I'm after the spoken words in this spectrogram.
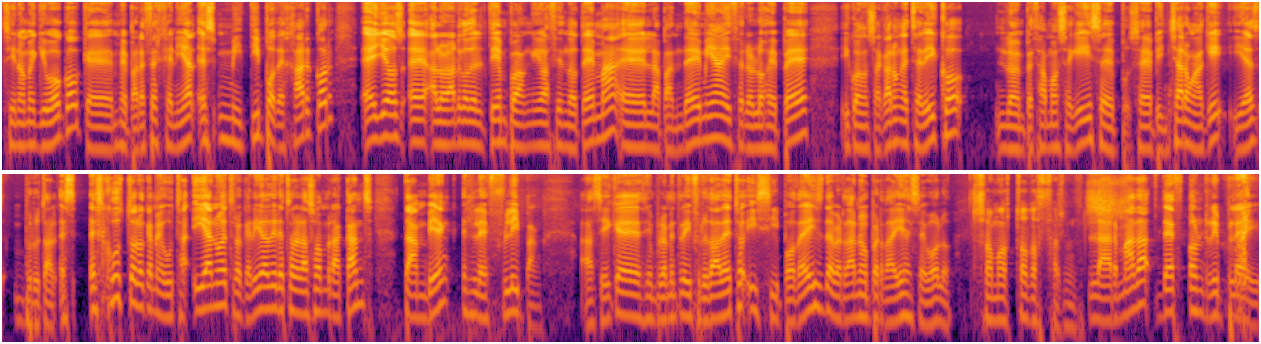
si no me equivoco, que me parece genial, es mi tipo de hardcore. Ellos eh, a lo largo del tiempo han ido haciendo temas, eh, la pandemia hicieron los EP y cuando sacaron este disco lo empezamos a seguir, se, se pincharon aquí y es brutal. Es, es justo lo que me gusta. Y a nuestro querido director de la sombra, Kant, también le flipan. Así que simplemente disfrutad de esto y si podéis, de verdad no perdáis ese bolo. Somos todos fans. La Armada Death on Replay.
